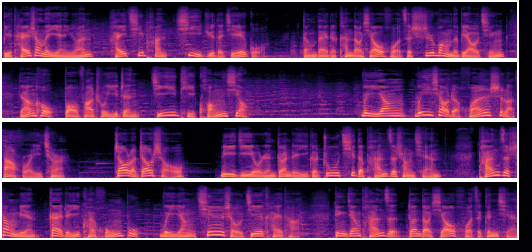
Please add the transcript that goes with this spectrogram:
比台上的演员还期盼戏剧的结果，等待着看到小伙子失望的表情，然后爆发出一阵集体狂笑。未央微笑着环视了大伙一圈，招了招手，立即有人端着一个朱漆的盘子上前，盘子上面盖着一块红布。未央亲手揭开它，并将盘子端到小伙子跟前：“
